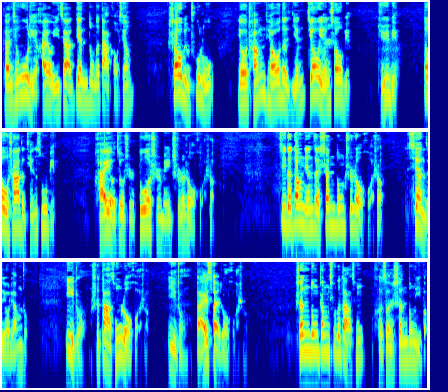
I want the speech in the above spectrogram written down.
感情屋里还有一架电动的大烤箱，烧饼出炉，有长条的盐椒盐烧饼、橘饼、豆沙的甜酥饼。还有就是多时没吃的肉火烧。记得当年在山东吃肉火烧，馅子有两种，一种是大葱肉火烧，一种白菜肉火烧。山东章丘的大葱可算山东一宝，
